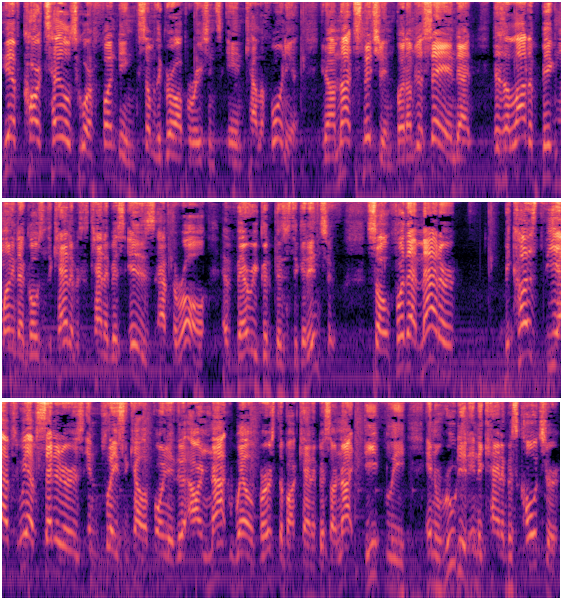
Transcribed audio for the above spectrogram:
You have cartels who are funding some of the grow operations in California. You know, I'm not snitching, but I'm just saying that there's a lot of big money that goes into cannabis. Cannabis is, after all, a very good business to get into. So, for that matter, because we have we have senators in place in California that are not well versed about cannabis, are not deeply enrooted in the cannabis culture,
